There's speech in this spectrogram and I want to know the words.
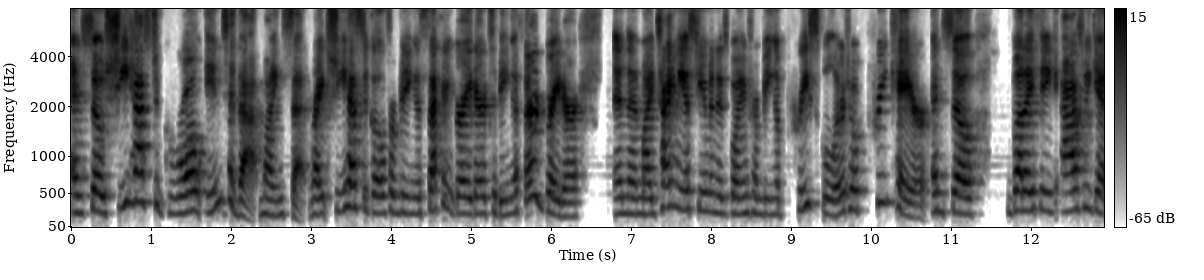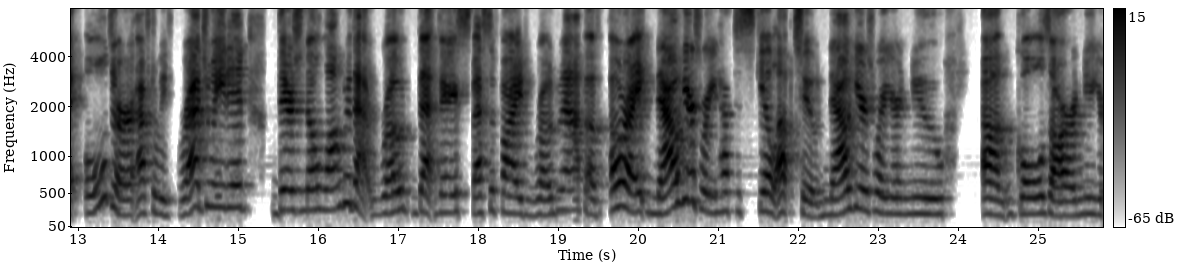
And so she has to grow into that mindset, right? She has to go from being a second grader to being a third grader. And then my tiniest human is going from being a preschooler to a pre K. And so but I think as we get older, after we've graduated, there's no longer that road, that very specified roadmap of, all right, now here's where you have to skill up to. Now here's where your new um, goals are, new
